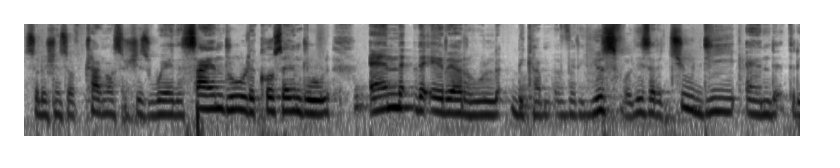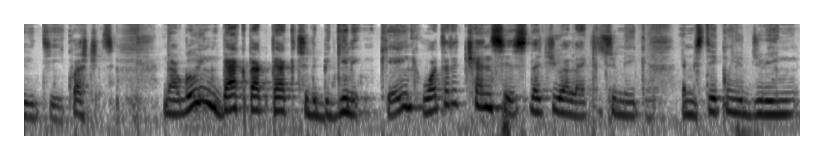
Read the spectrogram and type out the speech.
solutions of triangles, which is where the sine rule, the cosine rule, and the area rule become very useful. These are the 2D and 3D questions. Now, going back, back, back to the beginning, okay, what are the chances that you are likely to make a mistake when you're doing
